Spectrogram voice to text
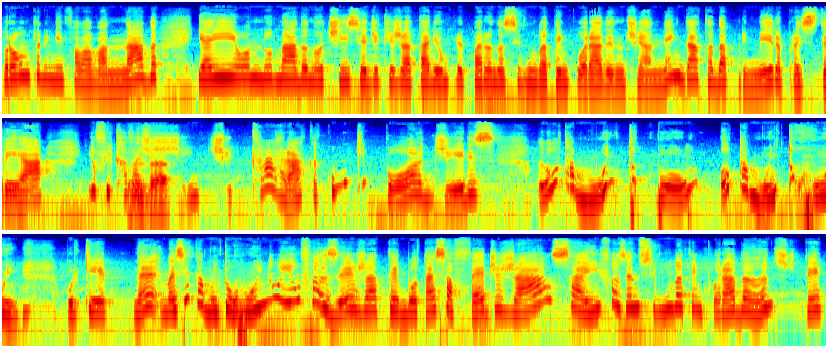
pronta, ninguém falava nada. E aí, do nada, notícia de que já estariam preparando a segunda temporada e não tinha nem data da primeira para estrear. E eu ficava, é. gente, caraca, como que pode? Eles. Ou tá muito bom ou tá muito ruim. Porque, né? Mas se tá muito ruim, não iam fazer já ter botar essa fé de já sair fazendo segunda temporada antes de ter,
